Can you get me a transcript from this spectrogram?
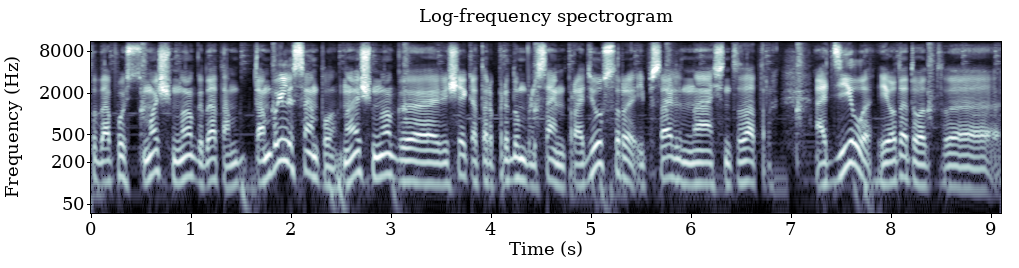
Cent, допустим, очень много, да, там, там были сэмплы, но очень много вещей, которые придумывали сами продюсеры и писали на синтезаторах. А Дила и вот это вот э,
